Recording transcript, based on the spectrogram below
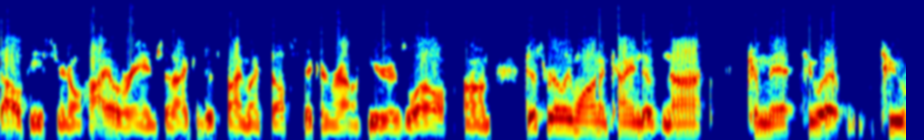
southeastern Ohio range, then I could just find myself sticking around here as well. Um, just really want to kind of not commit to it too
